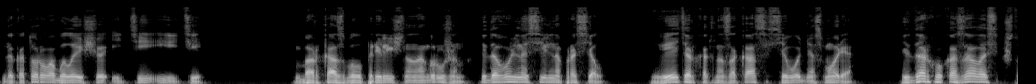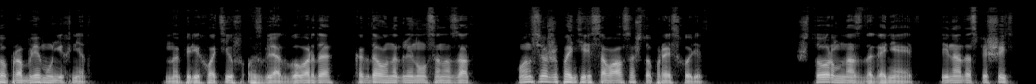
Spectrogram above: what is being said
до которого было еще идти и идти. Баркас был прилично нагружен и довольно сильно просел. Ветер, как на заказ, сегодня с моря. И Дарку казалось, что проблем у них нет. Но перехватив взгляд Говарда, когда он оглянулся назад, он все же поинтересовался, что происходит. «Шторм нас догоняет», и надо спешить,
